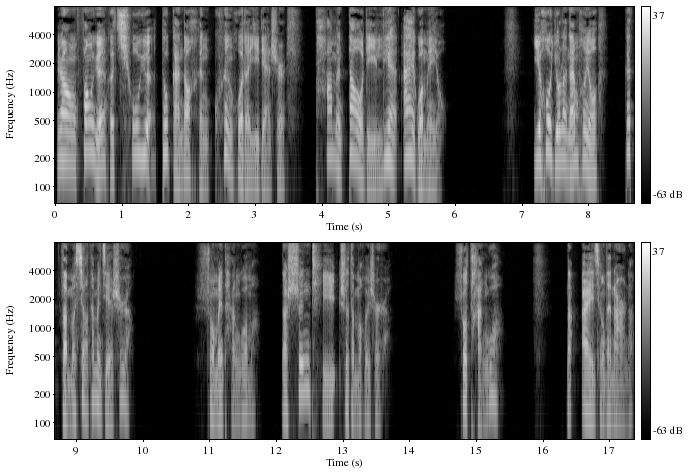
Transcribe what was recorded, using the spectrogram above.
让方圆和秋月都感到很困惑的一点是。他们到底恋爱过没有？以后有了男朋友，该怎么向他们解释啊？说没谈过吗？那身体是怎么回事啊？说谈过，那爱情在哪儿呢？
